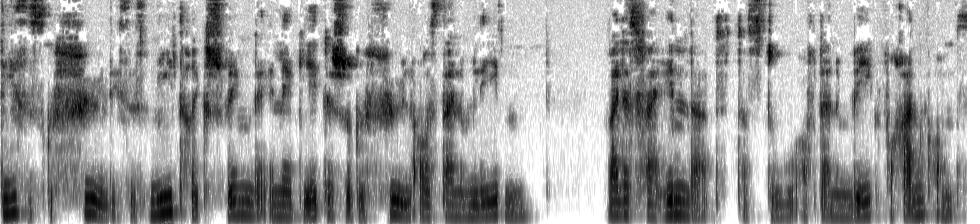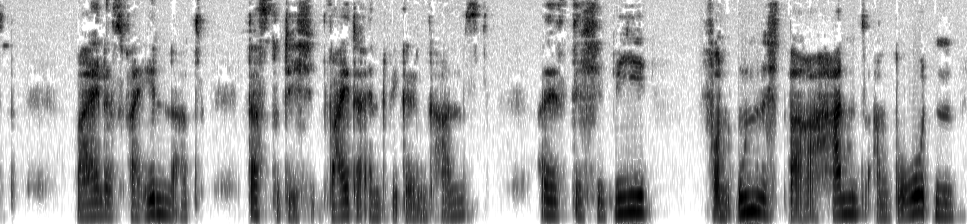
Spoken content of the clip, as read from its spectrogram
dieses Gefühl, dieses niedrig schwingende energetische Gefühl aus deinem Leben, weil es verhindert, dass du auf deinem Weg vorankommst, weil es verhindert, dass du dich weiterentwickeln kannst, weil es dich wie von unsichtbarer Hand am Boden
